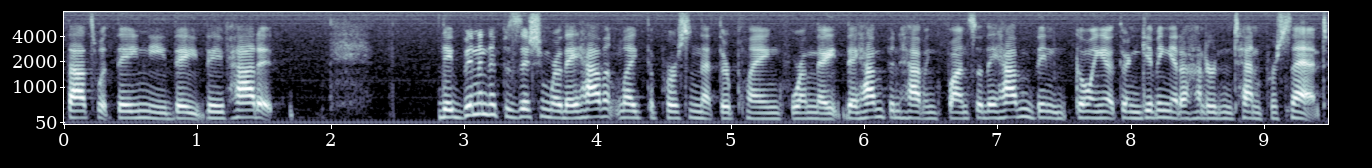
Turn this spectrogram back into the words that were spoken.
that's what they need. They they've had it. They've been in a position where they haven't liked the person that they're playing for, and they they haven't been having fun, so they haven't been going out there and giving it 110 percent.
